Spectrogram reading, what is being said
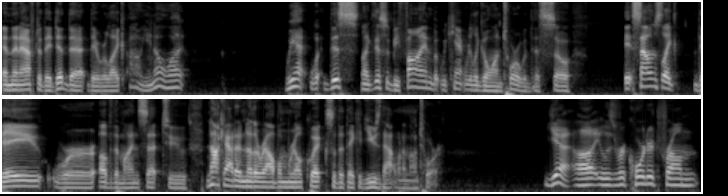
and then after they did that, they were like, "Oh, you know what? We ha- wh- this like this would be fine, but we can't really go on tour with this." So it sounds like they were of the mindset to knock out another album real quick so that they could use that one on tour. Yeah, uh, it was recorded from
